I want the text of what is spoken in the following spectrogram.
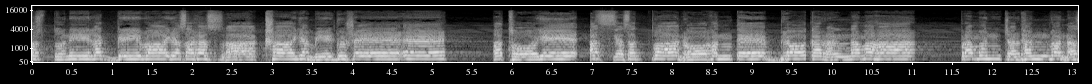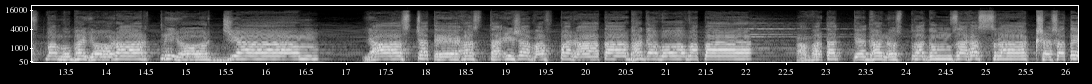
अस्तु नीलग्रीवाय सहस्राक्षाय मीढुषे अथो ये अस्य सत्त्वानो हन्तेभ्यो करन्नमः प्रमुञ्च धन्वनस्त्वमुभयोरार्त्नियोर्ज्याम् याश्च ते हस्त इषवः पराता भगवो वप अवतत्यधनुस्त्वगुम् सहस्राक्षसते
